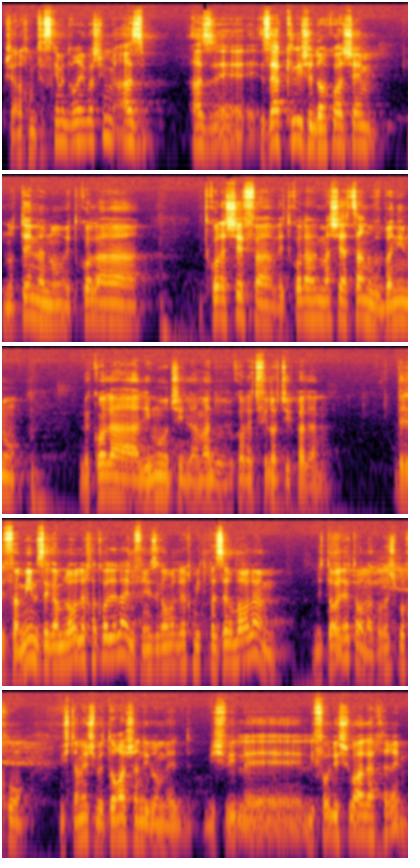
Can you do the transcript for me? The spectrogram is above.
כשאנחנו מתעסקים בדברים גשמיים, אז, אז אה, זה הכלי שדרכו השם נותן לנו את כל, ה, את כל השפע ואת כל מה שיצרנו ובנינו בכל הלימוד שלמדנו וכל התפילות שהתפללנו. ולפעמים זה גם לא הולך הכל אליי, לפעמים זה גם הולך מתפזר בעולם, לתועלת העולם, הקדוש ברוך הוא משתמש בתורה שאני לומד בשביל אה, לפעול ישועה לאחרים.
